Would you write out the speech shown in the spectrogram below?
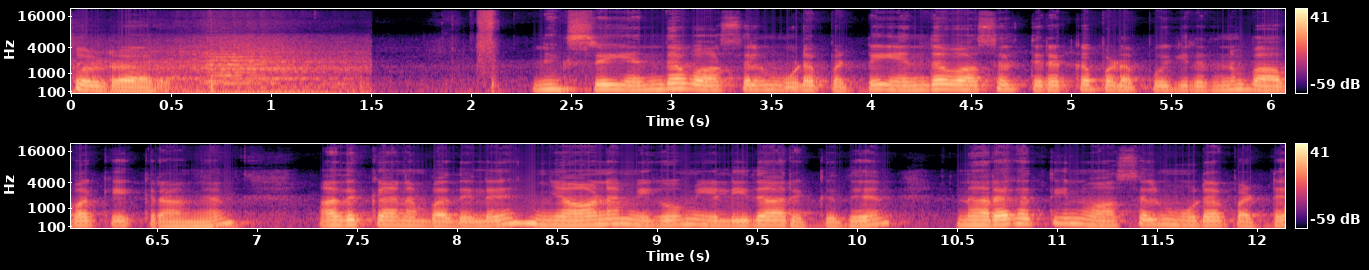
சொல்கிறாரு நெக்ஸ்ட்டு எந்த வாசல் மூடப்பட்டு எந்த வாசல் திறக்கப்பட போகிறதுன்னு பாபா கேட்குறாங்க அதுக்கான பதில் ஞானம் மிகவும் எளிதாக இருக்குது. நரகத்தின் வாசல் மூடப்பட்டு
